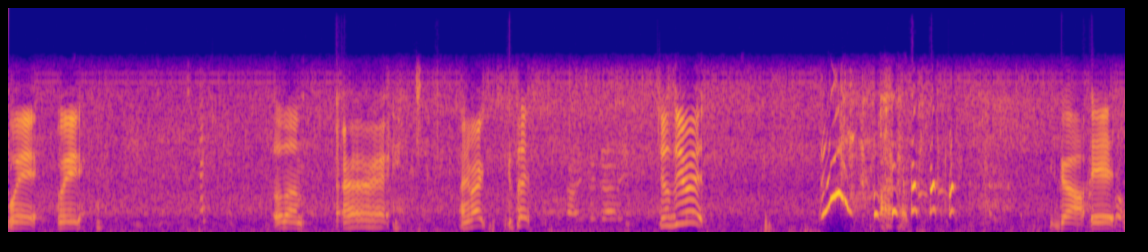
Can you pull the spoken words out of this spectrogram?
Wait, wait. Hold on. Alright. On your mark, get set. Just do it. Got it.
